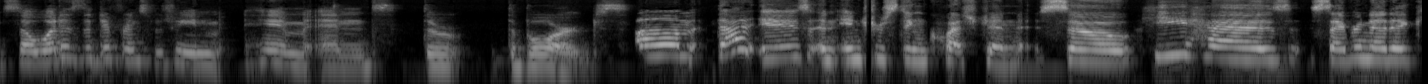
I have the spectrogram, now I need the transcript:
So, what is the difference between him and the the Borgs? Um, that is an interesting question. So he has cybernetic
